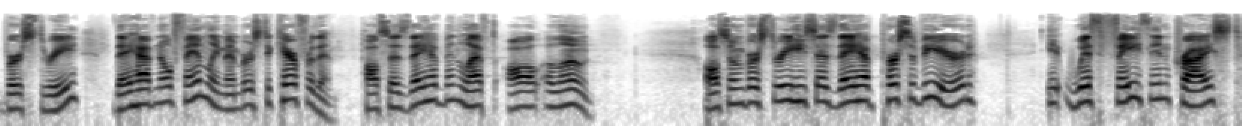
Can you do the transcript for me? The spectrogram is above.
verse 3 they have no family members to care for them. Paul says they have been left all alone. Also in verse 3, he says they have persevered it, with faith in Christ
